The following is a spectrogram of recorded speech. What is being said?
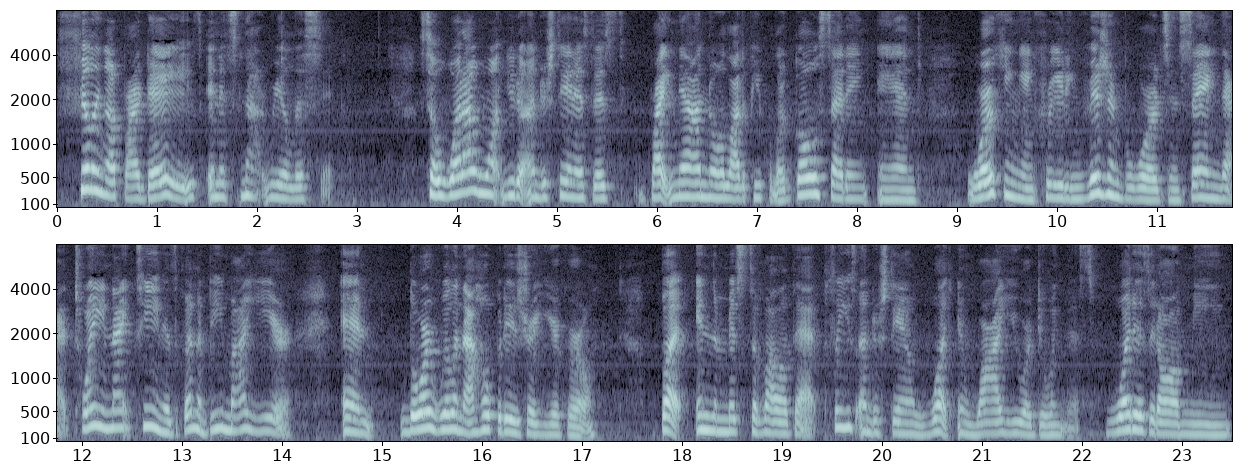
filling up our days, and it's not realistic. So, what I want you to understand is this right now, I know a lot of people are goal setting and working and creating vision boards and saying that 2019 is going to be my year. And Lord willing, I hope it is your year, girl. But in the midst of all of that, please understand what and why you are doing this. What does it all mean,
